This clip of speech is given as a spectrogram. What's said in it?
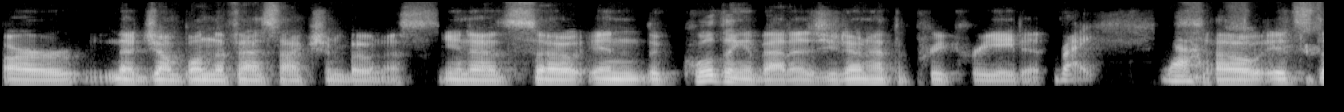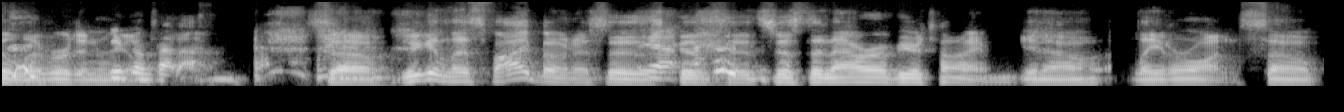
are that jump on the fast action bonus you know? So and the cool thing about it is you don't have to pre-create it. Right. Yeah. So it's delivered in real time. So you can list five bonuses because yeah. it's just an hour of your time you know later on. So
